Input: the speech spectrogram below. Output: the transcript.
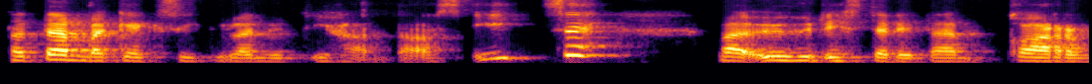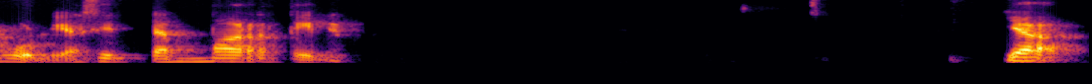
Tai tämän mä keksin kyllä nyt ihan taas itse. Mä yhdistelin tämän karhun ja sitten Martin. Ja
